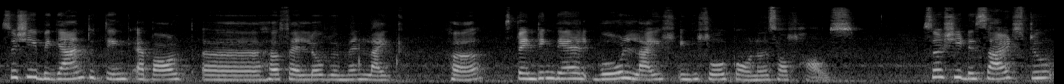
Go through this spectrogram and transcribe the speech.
So she began to think about uh, her fellow women like her spending their whole life in the four corners of house. So she decides to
